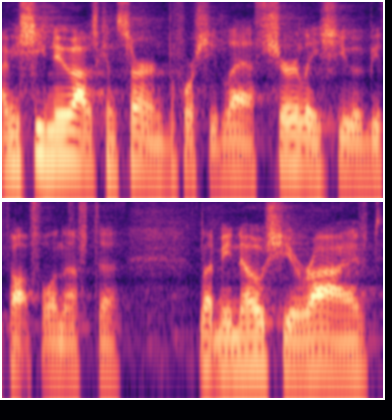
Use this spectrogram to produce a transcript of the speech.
I mean, she knew I was concerned before she left. Surely she would be thoughtful enough to let me know she arrived.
